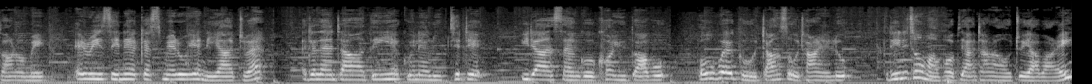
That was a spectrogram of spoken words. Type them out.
သွားတော့မယ်။အေရီစင်နဲ့ကက်စမဲရိုရဲ့နေရာအတွက်အတလန်တာအသင်းရဲ့ကွင်းလင်လူဖြစ်တဲ့အီဒန်ဆန်ကိုခေါ်ယူသွားဖို့ဘုံဘွဲကိုတောင်းဆိုထားတယ်လို့သတင်းတစ်ချို့မှာဖော်ပြထားတာကိုတွေ့ရပါတယ်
